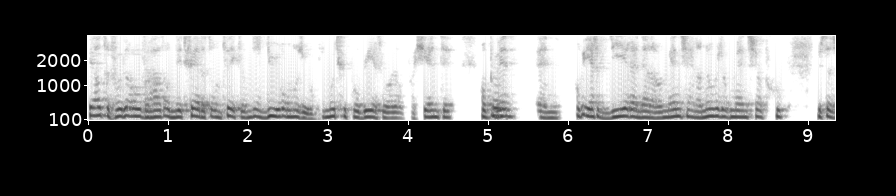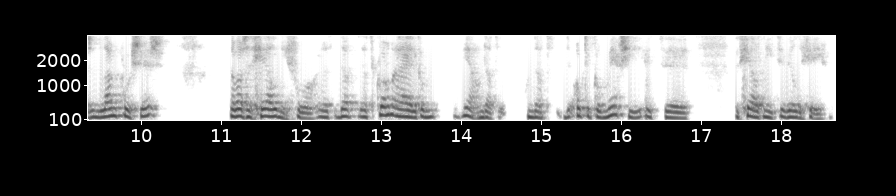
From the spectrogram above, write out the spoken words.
geld ervoor over had om dit verder te ontwikkelen. Het is duur onderzoek. Het moet geprobeerd worden op patiënten, op mhm. mensen, en op eerst op dieren en dan op mensen en dan nog eens op mensen op groep. Dus dat is een lang proces. Daar was het geld niet voor. Dat, dat, dat kwam eigenlijk om, ja, omdat, omdat de, ook de commercie het, uh, het geld niet wilde geven.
